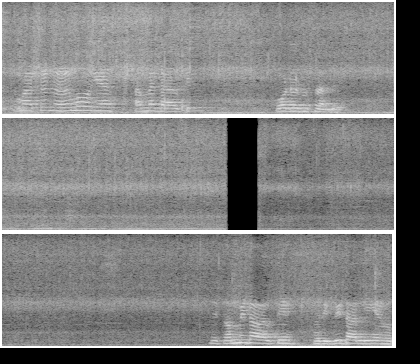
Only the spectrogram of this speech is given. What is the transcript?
टमाटर नरम हो गया, अब मैं डालती हूँ पाउडर मसाले। ये कम में डालते हरी भी डाली है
